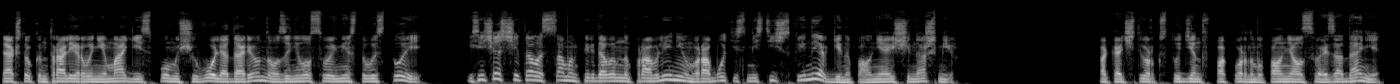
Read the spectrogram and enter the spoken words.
Так что контролирование магии с помощью воли одаренного заняло свое место в истории и сейчас считалось самым передовым направлением в работе с мистической энергией, наполняющей наш мир. Пока четверка студентов покорно выполняла свои задания,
